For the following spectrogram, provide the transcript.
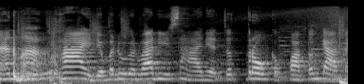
นานมากใช่เดี๋ยวมาดูกันว่าดีไซน์เนี่ยจะตรงกับความต้องการไหม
